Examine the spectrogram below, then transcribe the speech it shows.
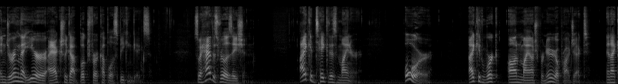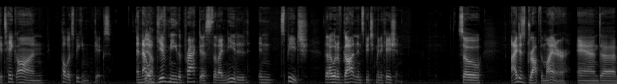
And during that year, I actually got booked for a couple of speaking gigs. So I had this realization I could take this minor, or I could work on my entrepreneurial project and I could take on public speaking gigs. And that Yeah. would give me the practice that I needed in speech that I would have gotten in speech communication. So I just dropped the minor and uh,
